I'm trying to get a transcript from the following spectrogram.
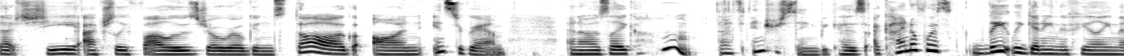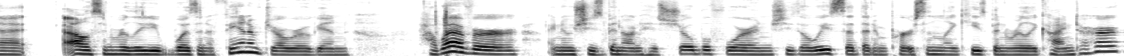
that she actually follows Joe Rogan's dog on Instagram. And I was like, hmm, that's interesting because I kind of was lately getting the feeling that Allison really wasn't a fan of Joe Rogan. However, I know she's been on his show before and she's always said that in person, like he's been really kind to her.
